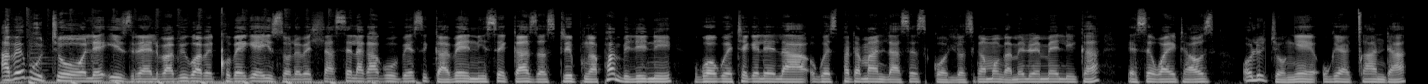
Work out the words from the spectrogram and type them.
Abebutho le-Israel babikwa beqhubeke izolo behlasela kakubi esigabeni seGaza Strip ngaphambilini kokwethekelela kwesiphathamandla sesigodlo sikamongameli weMelika ese-White House olujonge ukuyacanda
